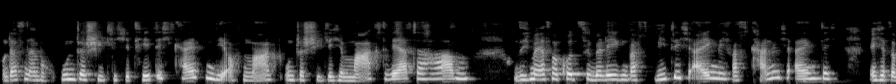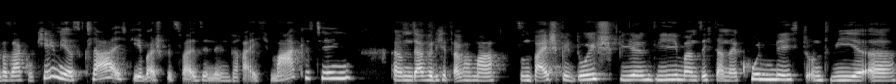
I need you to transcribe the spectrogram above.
Und das sind einfach unterschiedliche Tätigkeiten, die auf dem Markt unterschiedliche Marktwerte haben und sich mal erstmal kurz zu überlegen, was biete ich eigentlich, was kann ich eigentlich. Wenn ich jetzt aber sage, okay, mir ist klar, ich gehe beispielsweise in den Bereich Marketing, ähm, da würde ich jetzt einfach mal so ein Beispiel durchspielen, wie man sich dann erkundigt und wie, äh,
